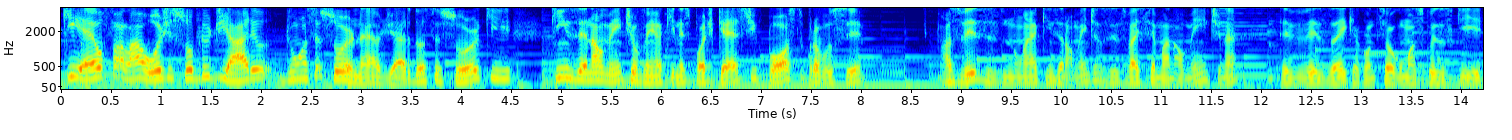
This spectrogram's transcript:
que é eu falar hoje sobre o diário de um assessor, né? O diário do assessor que quinzenalmente eu venho aqui nesse podcast e posto para você. Às vezes não é quinzenalmente, às vezes vai semanalmente, né? Teve vezes aí que aconteceu algumas coisas que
